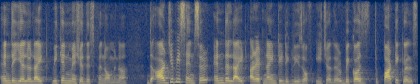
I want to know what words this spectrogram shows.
and the yellow light we can measure this phenomena. The RGB sensor and the light are at 90 degrees of each other because the particles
